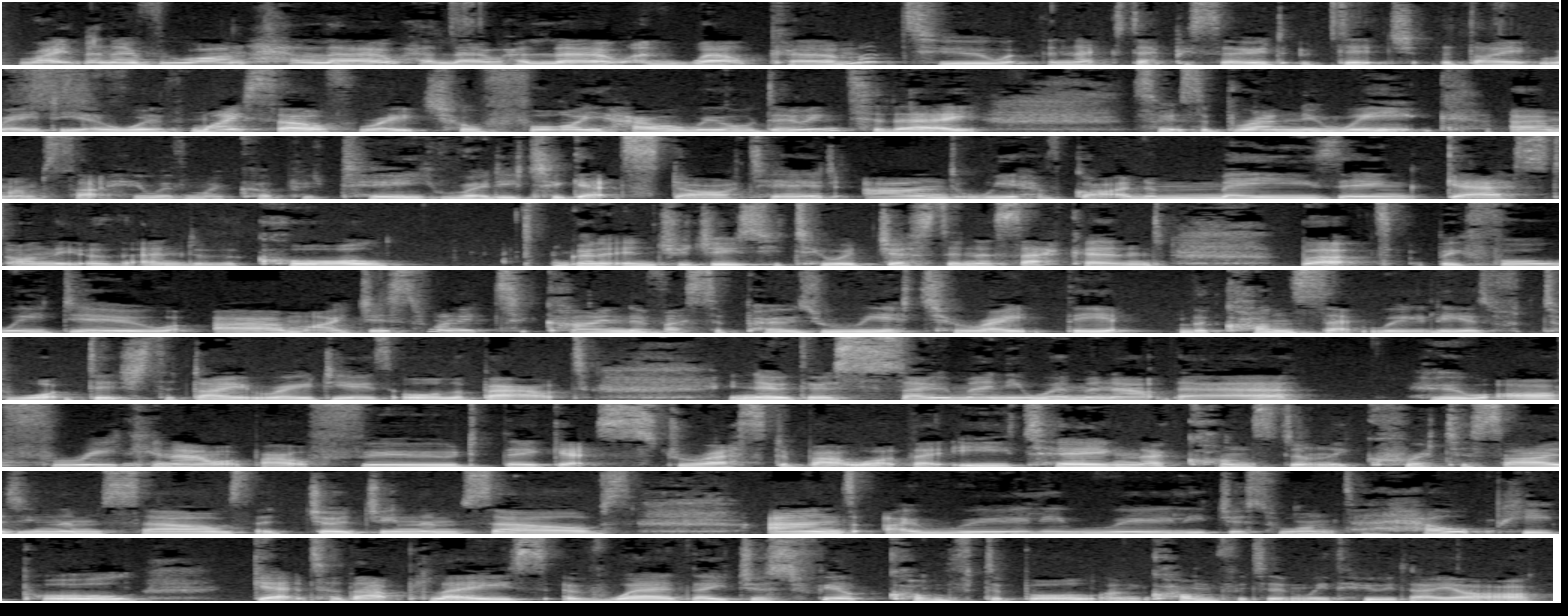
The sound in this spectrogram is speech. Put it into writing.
Right then, everyone. Hello, hello, hello, and welcome to the next episode of Ditch the Diet Radio with myself, Rachel Foy. How are we all doing today? So, it's a brand new week. Um, I'm sat here with my cup of tea, ready to get started, and we have got an amazing guest on the other end of the call. I'm going to introduce you to her just in a second. But before we do, um, I just wanted to kind of, I suppose, reiterate the the concept really as to what Ditch the Diet Radio is all about. You know, there's so many women out there who are freaking out about food. They get stressed about what they're eating. They're constantly criticizing themselves. They're judging themselves. And I really, really just want to help people get to that place of where they just feel comfortable and confident with who they are.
